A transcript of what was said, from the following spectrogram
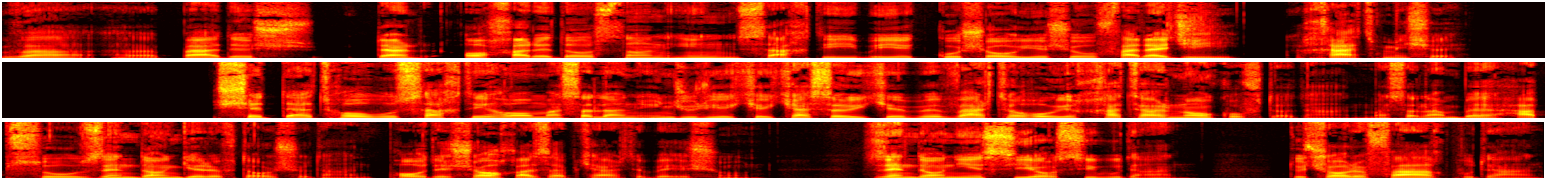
و بعدش در آخر داستان این سختی به یک گشایش و فرجی ختم میشه. شدت ها و سختی ها مثلا اینجوریه که کسایی که به ورته های خطرناک افتادن مثلا به حبس و زندان گرفتار شدن پادشاه غضب کرده بهشون زندانی سیاسی بودن دچار فقر بودن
